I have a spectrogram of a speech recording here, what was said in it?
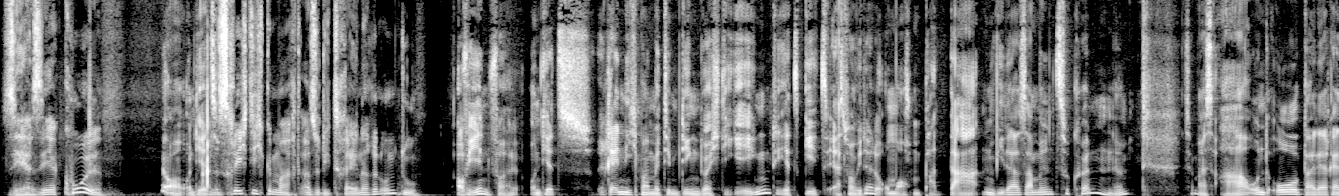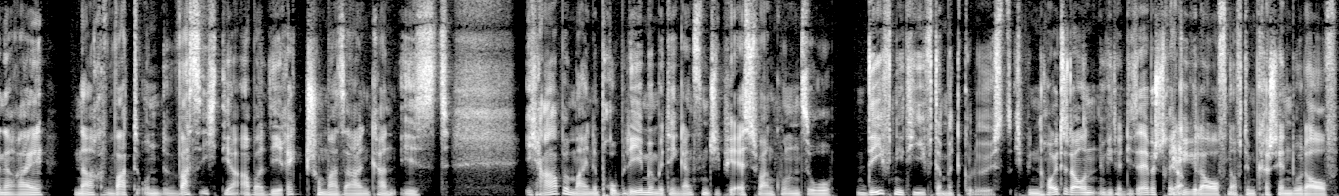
Sehr, sehr cool. Ja, und jetzt. Alles richtig gemacht. Also die Trainerin und du. Auf jeden Fall. Und jetzt renne ich mal mit dem Ding durch die Gegend. Jetzt geht es erstmal wieder darum, auch ein paar Daten wieder sammeln zu können. Ne? Das ist ja mal das A und O bei der Rennerei nach Watt. Und was ich dir aber direkt schon mal sagen kann, ist, ich habe meine Probleme mit den ganzen GPS-Schwankungen und so definitiv damit gelöst. Ich bin heute da unten wieder dieselbe Strecke ja. gelaufen auf dem Crescendo-Lauf.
